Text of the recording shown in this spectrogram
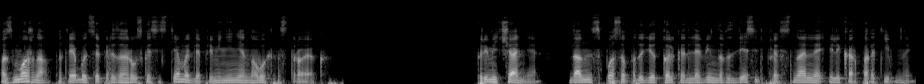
Возможно, потребуется перезагрузка системы для применения новых настроек. Примечание. Данный способ подойдет только для Windows 10 профессиональной или корпоративной.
